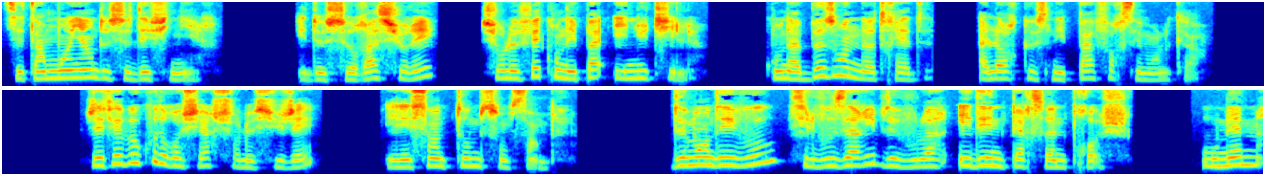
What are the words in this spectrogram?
C'est un moyen de se définir et de se rassurer sur le fait qu'on n'est pas inutile, qu'on a besoin de notre aide, alors que ce n'est pas forcément le cas. J'ai fait beaucoup de recherches sur le sujet, et les symptômes sont simples. Demandez-vous s'il vous arrive de vouloir aider une personne proche, ou même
